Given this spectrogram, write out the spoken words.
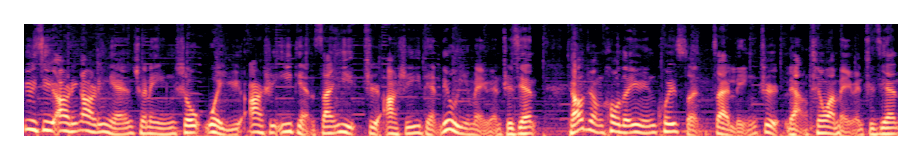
预计二零二零年全年营收位于二十一点三亿至二十一点六亿美元之间，调整后的运营亏损在零至两千万美元之间。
